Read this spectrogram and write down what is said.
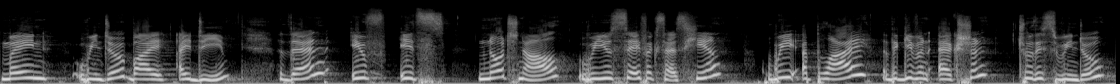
main window by ID. Then if it's not null, we use safe access here. We apply the given action to this window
